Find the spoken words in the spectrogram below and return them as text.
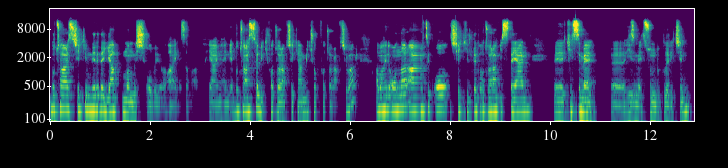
bu tarz çekimleri de yapmamış oluyor aynı zamanda. Yani hani bu tarz tabii ki fotoğraf çeken birçok fotoğrafçı var ama hani onlar artık o şekilde fotoğraf isteyen e, kesime e, hizmet sundukları için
